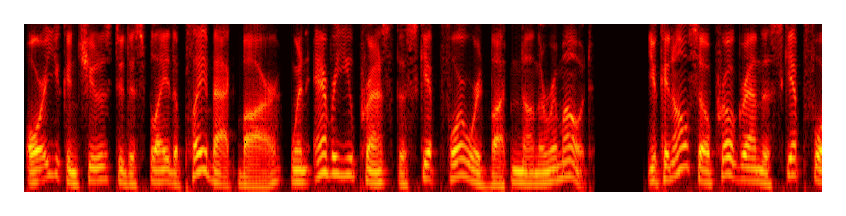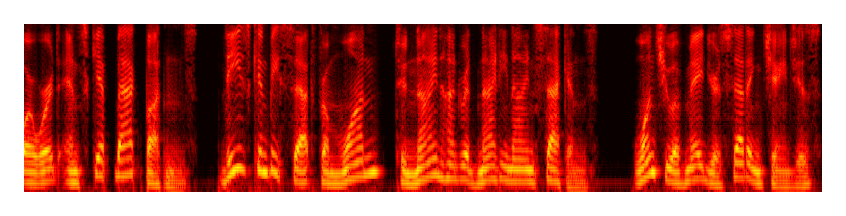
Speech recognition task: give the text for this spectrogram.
or you can choose to display the playback bar whenever you press the skip forward button on the remote. You can also program the skip forward and skip back buttons. These can be set from 1 to 999 seconds. Once you have made your setting changes,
